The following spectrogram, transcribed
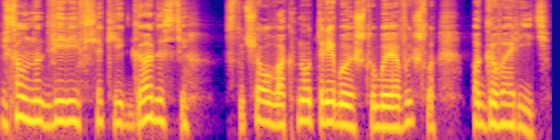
писал на двери всякие гадости — стучал в окно, требуя, чтобы я вышла поговорить.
